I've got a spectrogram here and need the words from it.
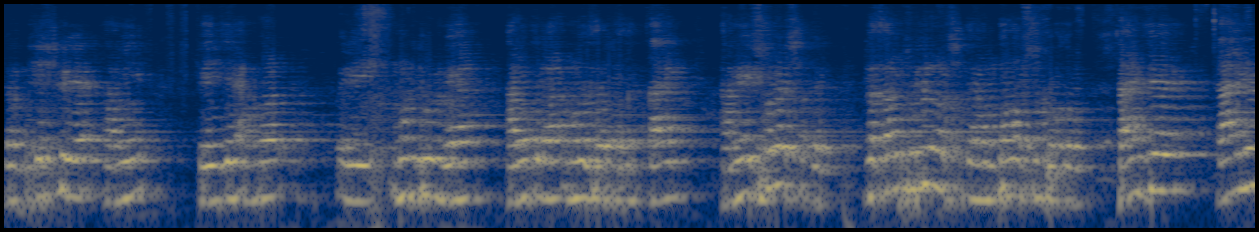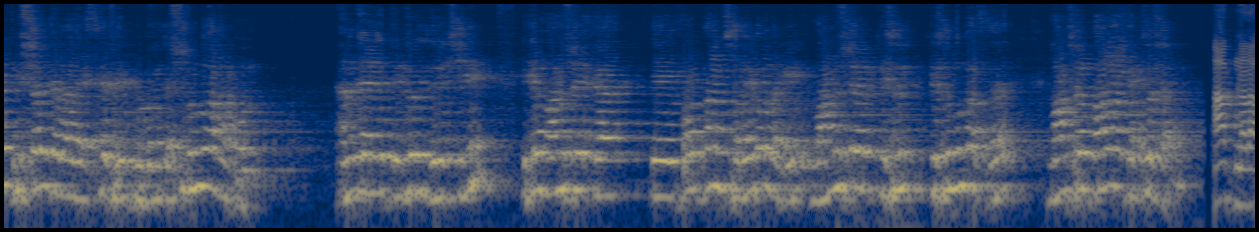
এবং বিশেষ করে আমি এই যে আমরা এই মজদুর মেয়াদ আরও যারা মজুর আছে তাই আমি সবার সাথে সাথে আমার ভালো সম্পর্ক তাই যে টাইমের বিষয় যারা লেখছে ফেসবুকে শুনলো আমার আমি তাই দীর্ঘদিন ধরে চিনি এটা মানুষের একটা এই বদনাম ছড়াইবার লাগে মানুষের কিছু কিছু আছে, মানুষের ভালো দেখতে চায় আপনারা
